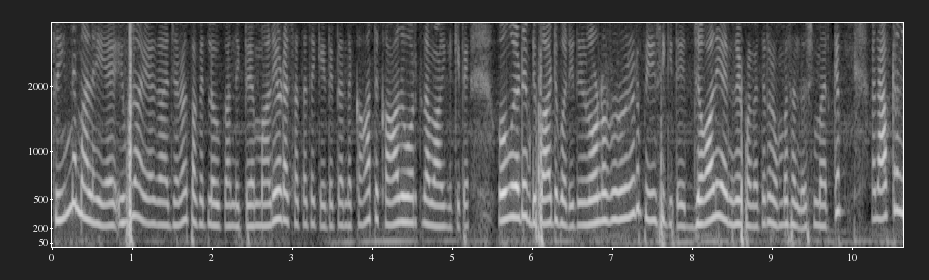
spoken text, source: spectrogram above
ஸோ இந்த மலையை இவ்வளோ அழகாக ஜன்னல் பக்கத்தில் உட்காந்துக்கிட்டு மலையோட சத்தத்தை கேட்டுட்டு அந்த காற்று காது ஓரத்தில் வாங்கிக்கிட்டு உங்களோட இப்படி பாட்டு பாடிட்டு ரொட பேசிக்கிட்டு ஜாலியாக என்ஜாய் பண்ணுறதுக்கு ரொம்ப சந்தோஷமாக இருக்குது and after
